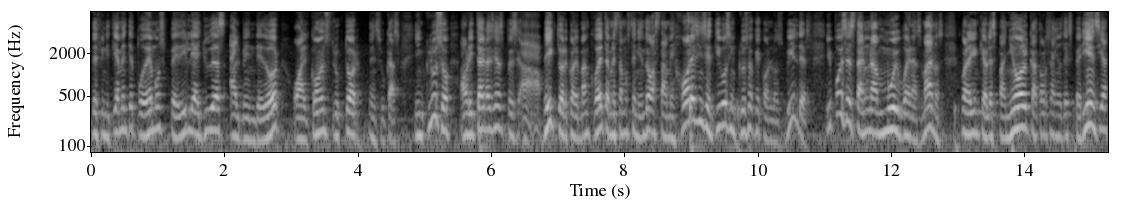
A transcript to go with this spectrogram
definitivamente podemos pedirle ayuda al vendedor o al constructor, en su caso. Incluso ahorita gracias pues, a Víctor con el Banco Del también estamos teniendo hasta mejores incentivos incluso que con los builders. Y pues está en una muy buenas manos, con alguien que habla español, 14 años de experiencia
